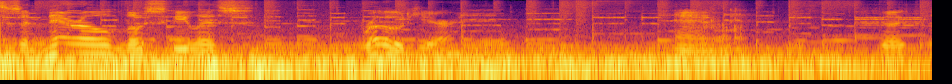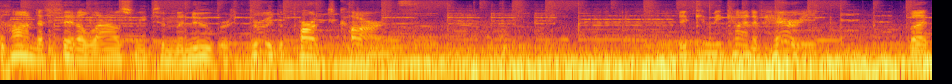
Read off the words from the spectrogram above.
This is a narrow Los Feliz road here, and the Honda Fit allows me to maneuver through the parked cars. It can be kind of hairy, but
